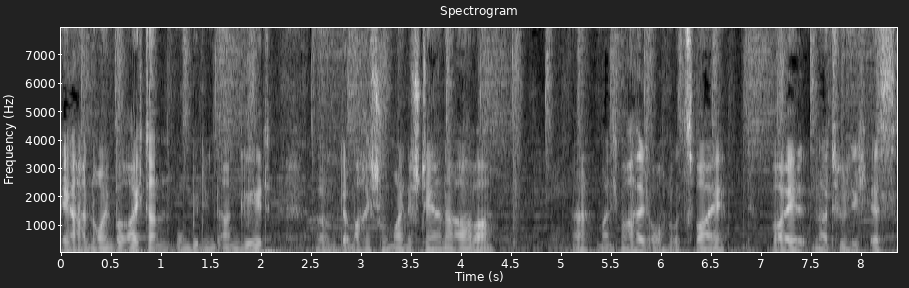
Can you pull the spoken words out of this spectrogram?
RH9-Bereich dann unbedingt angeht. Ähm, da mache ich schon meine Sterne, aber ja, manchmal halt auch nur zwei, weil natürlich es,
